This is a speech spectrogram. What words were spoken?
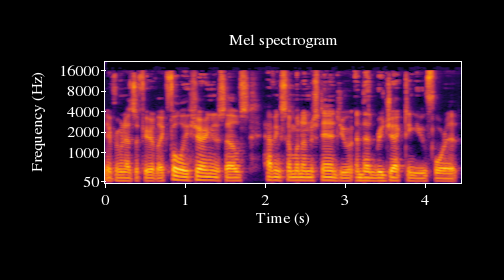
everyone has a fear of like fully sharing themselves, having someone understand you, and then rejecting you for it.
